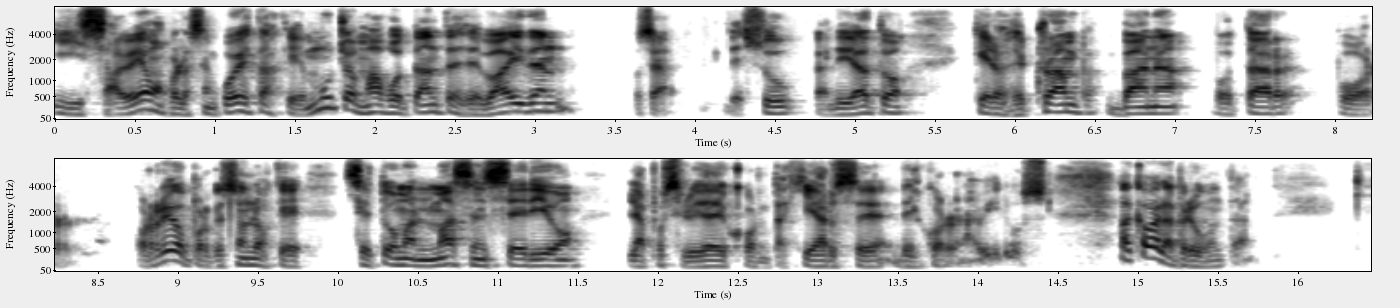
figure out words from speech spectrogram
Y sabemos por las encuestas que muchos más votantes de Biden o sea, de su candidato, que los de Trump van a votar por correo porque son los que se toman más en serio la posibilidad de contagiarse del coronavirus. Acaba la pregunta. ¿Qué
